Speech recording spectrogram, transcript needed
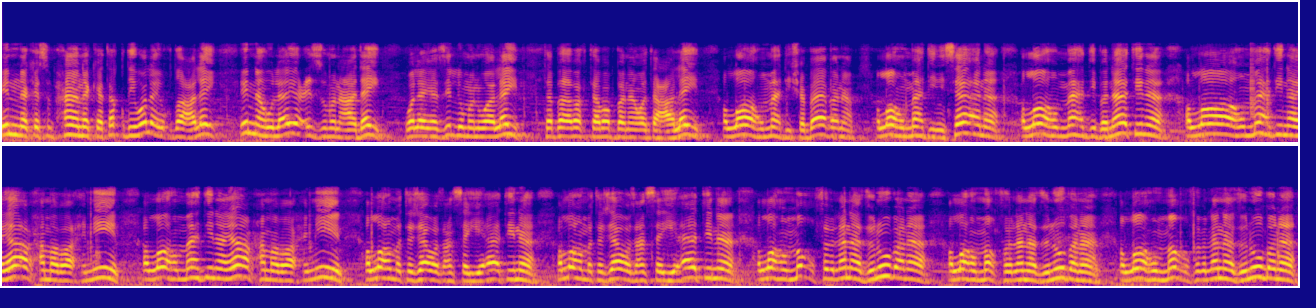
إنك سبحانك تقضي ولا يقضى عليك إنه لا يعز من عاديت ولا يزل من واليت تباركت ربنا وتعاليت اللهم اهد شبابنا اللهم اهد نساءنا اللهم اهد بناتنا اللهم اهدنا يا أرحم الراحمين. اللهم اهدنا يا أرحم الراحمين. اللهم تجاوز عن سيئاتنا. اللهم تجاوز عن سيئاتنا. اللهم اغفر لنا ذنوبنا. اللهم اغفر لنا ذنوبنا. اللهم اغفر لنا ذنوبنا.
